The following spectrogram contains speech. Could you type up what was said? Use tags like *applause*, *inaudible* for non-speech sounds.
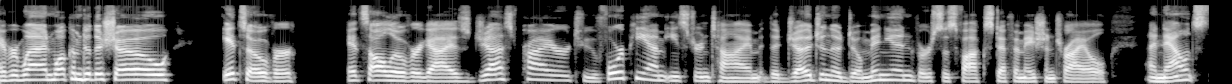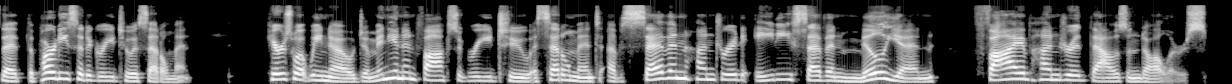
Everyone, welcome to the show. It's over. It's all over, guys. Just prior to 4 p.m. Eastern Time, the judge in the Dominion versus Fox defamation trial announced that the parties had agreed to a settlement. Here's what we know Dominion and Fox agreed to a settlement of $787,500,000.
